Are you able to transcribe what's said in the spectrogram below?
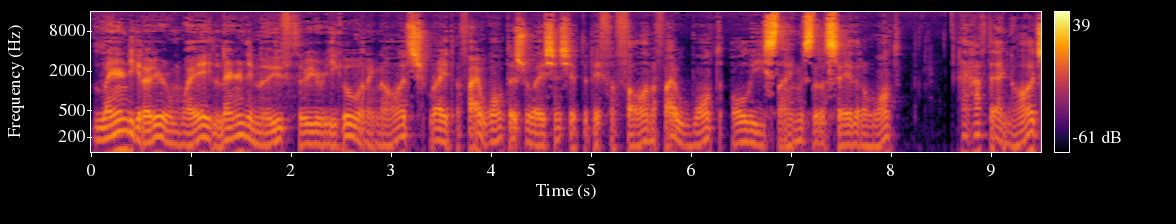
learn to get out of your own way, learn to move through your ego and acknowledge, right, if I want this relationship to be fulfilling, if I want all these things that I say that I want, I have to acknowledge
